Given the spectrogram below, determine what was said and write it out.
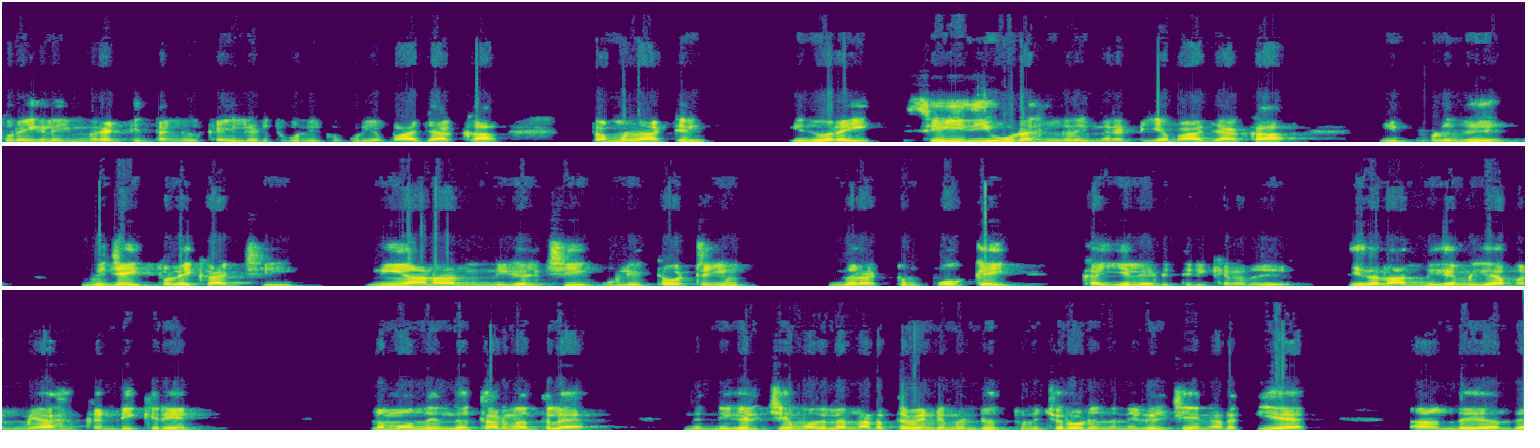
துறைகளையும் மிரட்டி தங்கள் கையில் எடுத்துக்கொண்டிருக்கக்கூடிய பாஜக தமிழ்நாட்டில் இதுவரை செய்தி ஊடகங்களை மிரட்டிய பாஜக இப்பொழுது விஜய் தொலைக்காட்சி நீயானான் நிகழ்ச்சி உள்ளிட்டவற்றையும் மிரட்டும் போக்கை கையில் எடுத்திருக்கிறது. இதை நான் மிக மிக வன்மையாக கண்டிக்கிறேன். நம்ம வந்து இந்த தருணத்துல இந்த நிகழ்ச்சியை முதல்ல நடத்த வேண்டும் என்று துணிச்சலோடு இந்த நிகழ்ச்சியை நடத்திய வந்து அந்த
